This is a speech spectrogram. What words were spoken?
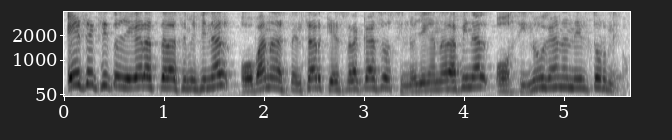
¿Es éxito llegar hasta la semifinal o van a pensar que es fracaso si no llegan a la final o si no ganan el torneo?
